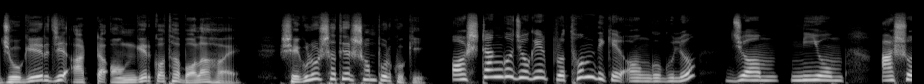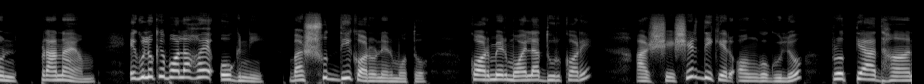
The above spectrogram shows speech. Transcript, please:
যোগের যে আটটা অঙ্গের কথা বলা হয় সেগুলোর সাথে এর সম্পর্ক কি? অষ্টাঙ্গ যোগের প্রথম দিকের অঙ্গগুলো যম নিয়ম আসন প্রাণায়াম এগুলোকে বলা হয় অগ্নি বা শুদ্ধিকরণের মতো। কর্মের ময়লা দূর করে আর শেষের দিকের অঙ্গগুলো প্রত্যাধান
